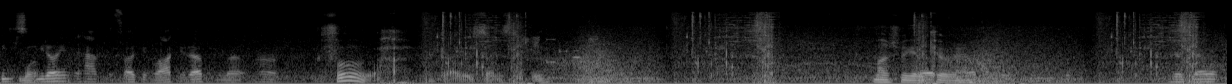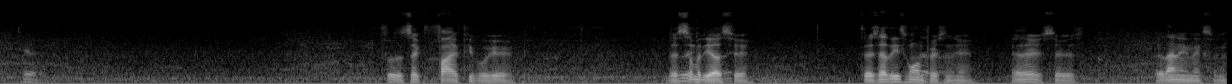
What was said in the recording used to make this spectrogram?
you, you don't even have to fucking lock it up, bro. Huh? Fool. God, this sounds stupid. Watch me get a Yep, kill yep. There's no one here. Fool, there's like five people here. There's somebody else here. There's at least one uh, person here. Yeah, there is, there is. They're landing next to me.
